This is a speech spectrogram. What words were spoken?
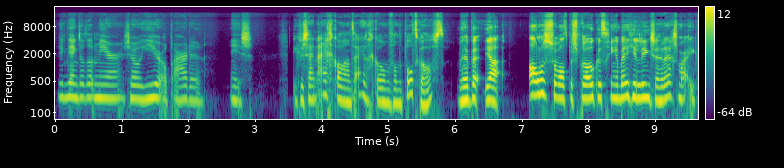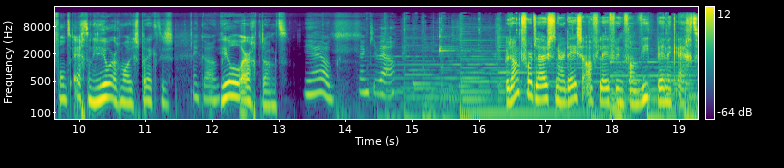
Dus ik denk dat dat meer zo hier op aarde is. We zijn eigenlijk al aan het einde gekomen van de podcast. We hebben ja, alles zowat besproken. Het ging een beetje links en rechts, maar ik vond het echt een heel erg mooi gesprek. Dus Ik ook. heel erg bedankt. Jij ook. Dankjewel. Bedankt voor het luisteren naar deze aflevering van Wie ben ik echt?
